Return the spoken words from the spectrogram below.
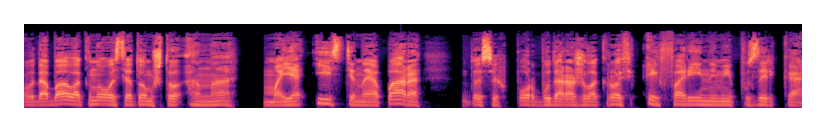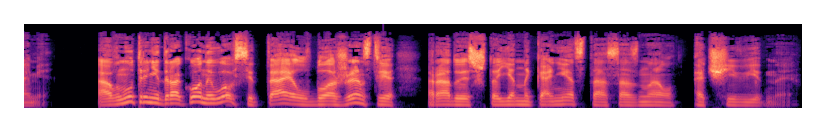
Вдобавок новость о том, что она, моя истинная пара, до сих пор будоражила кровь эйфорийными пузырьками а внутренний дракон и вовсе таял в блаженстве, радуясь, что я наконец-то осознал очевидное.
